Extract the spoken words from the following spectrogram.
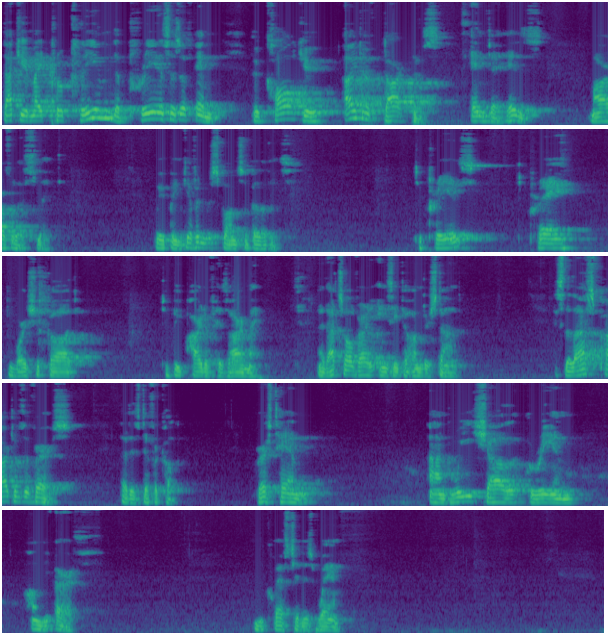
that you might proclaim the praises of him who called you out of darkness into his marvellous light. We've been given responsibilities to praise, to pray, to worship God, to be part of his army. Now that's all very easy to understand. It's the last part of the verse that is difficult. Verse 10 And we shall reign on the earth. And the question is when?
